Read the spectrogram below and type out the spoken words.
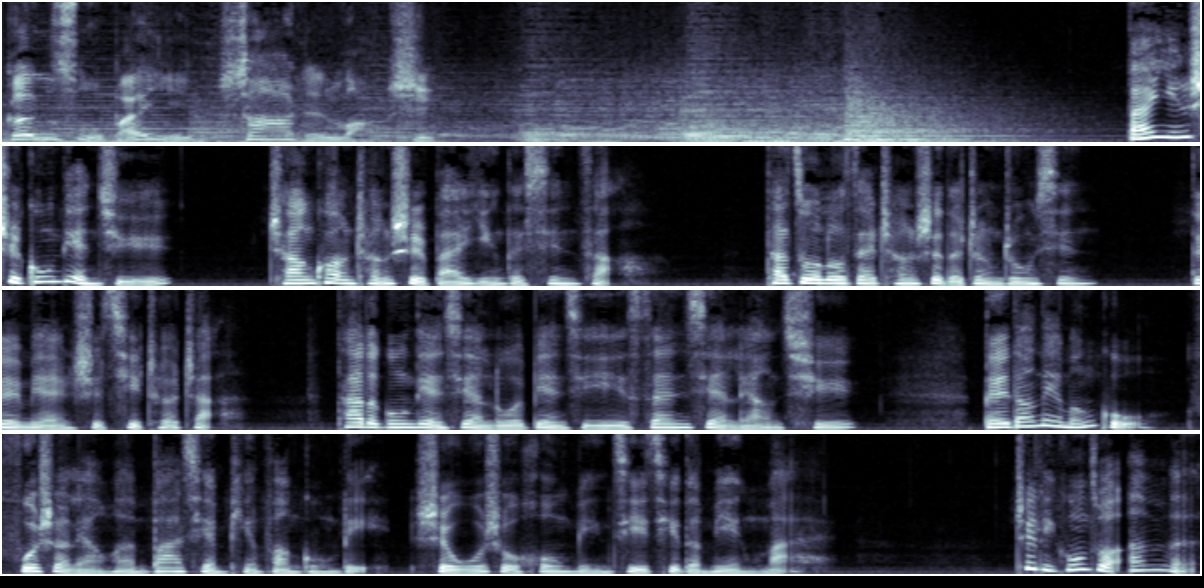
甘肃白银杀人往事。白银市供电局。长矿城市白银的心脏，它坐落在城市的正中心，对面是汽车站。它的供电线路遍及三县两区，北到内蒙古，辐射两万八千平方公里，是无数轰鸣机器的命脉。这里工作安稳，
